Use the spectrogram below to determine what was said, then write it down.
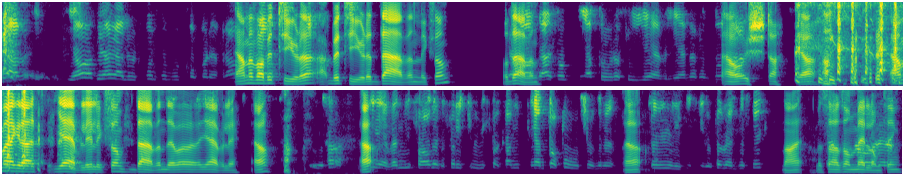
det er, Ja, det har jeg lurt på. liksom, Hvor kommer det fra? Ja, men hva betyr det? Betyr det dæven, liksom? Og dæven? Ja, det er sånn, jeg tror å si jævlig eller sånt. noe. Ja, og usj, da. Ja. ja, men det er greit. Jævlig, liksom. Dæven, det var jævlig. Ja. Ja. Ja. Vi sa dette for ikke vi snakka litt pent oppå ord, skjønner du. ja. Så vi ville ikke si det så veldig stygt. Nei, men så er det sånn mellomting.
